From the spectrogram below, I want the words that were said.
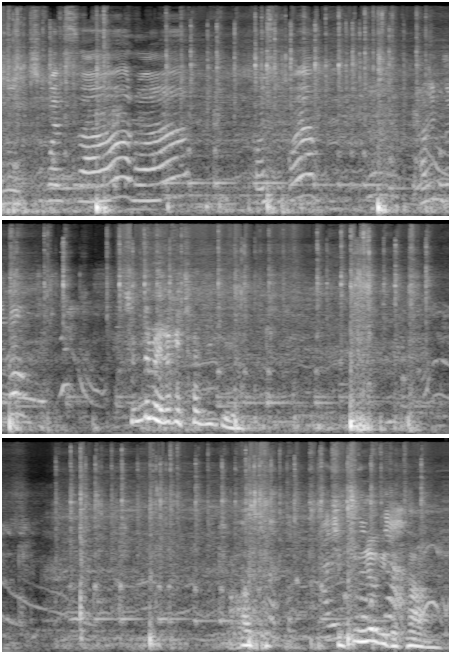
오늘 수고했어, 로아. 더 있을 거야? 안 힘들어? 힘들면 이렇게 차지지 아 지- 집중력이 좋다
